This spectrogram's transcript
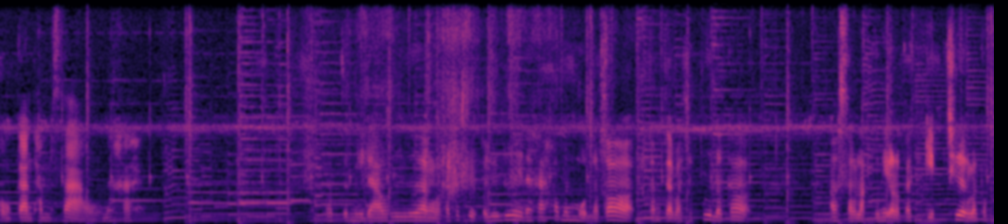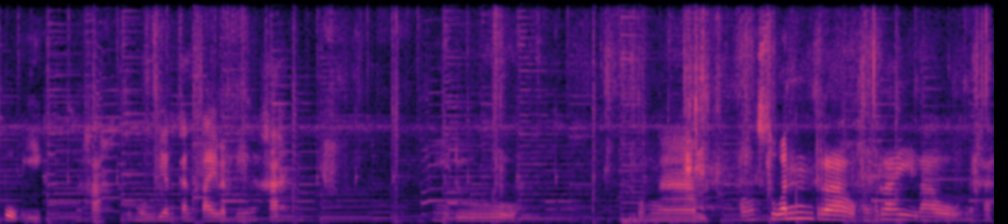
ของการทำสาวนะคะ ก็จะมีดาวเรืองแล้วก็จะปลูกไปเรื่อยๆนะคะเพราะมันหมดแล้วก็กำจัดวัชพืชแล้วก็เอาเสาหลักตัวนี้ออกแล้วก็เก็บเชือกแล้วก็ปลูกอีกนะคะจะหมุนเวียนกันไปแบบนี้นะคะ นี่ดูความงามของสวนเราของไร่เรานะคะ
